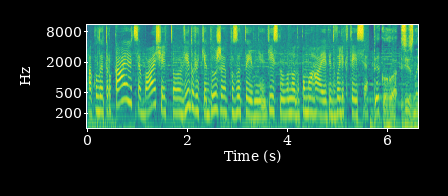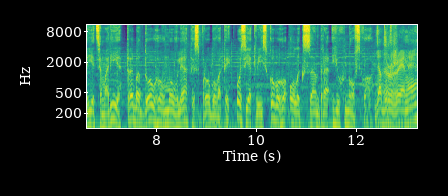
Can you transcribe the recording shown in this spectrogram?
А коли торкаються, бачать, то відгуки дуже позитивні. Дійсно, воно допомагає відволіктися. Декого зізнається Марія, треба довго вмовляти, спробувати. Ось як військового Олександра Юхновського. для дружини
